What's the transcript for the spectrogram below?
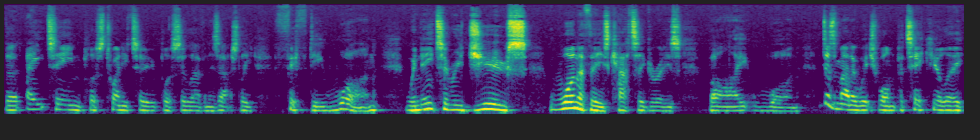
that 18 plus 22 plus 11 is actually 51, we need to reduce one of these categories by one doesn't matter which one particularly.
